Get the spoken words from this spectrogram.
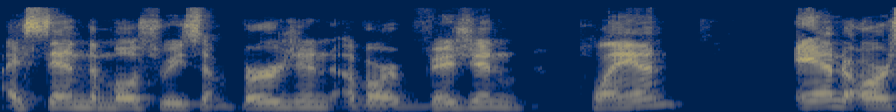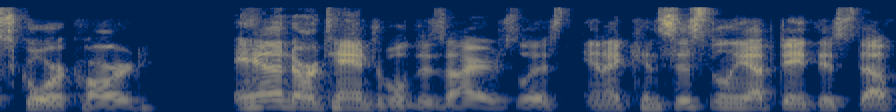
I send the most recent version of our vision plan and our scorecard and our tangible desires list. And I consistently update this stuff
